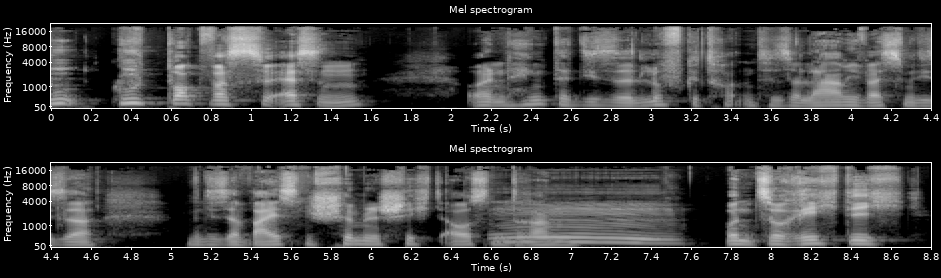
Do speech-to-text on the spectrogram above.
gut, gut Bock, was zu essen. Und dann hängt da diese luftgetrocknete Salami, weißt du, mit dieser, mit dieser weißen Schimmelschicht außen dran. Mm. Und so richtig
